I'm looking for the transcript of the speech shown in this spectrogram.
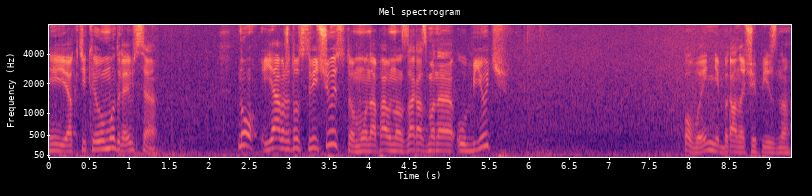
І як тільки умудрився. Ну, я вже тут свічусь, тому напевно зараз мене уб'ють. Повинні б рано чи пізно.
